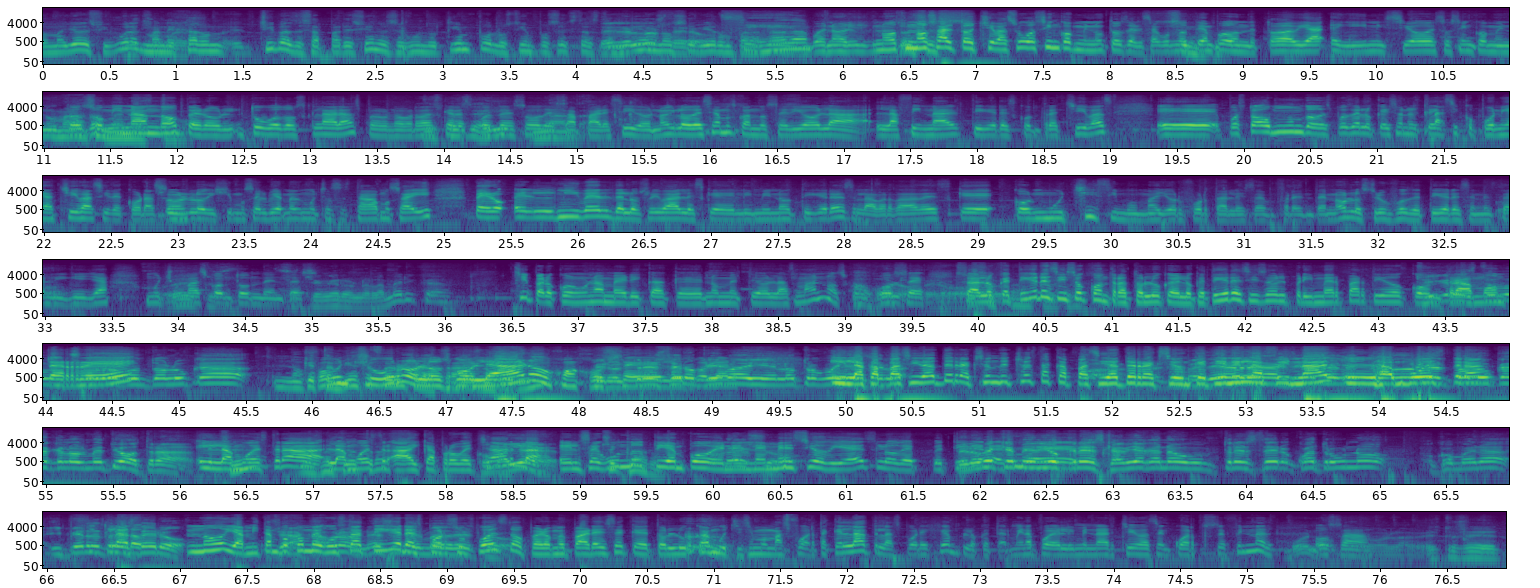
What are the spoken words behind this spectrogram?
Con mayores figuras, Mucho manejaron, eh, Chivas desapareció en el segundo tiempo, los tiempos extras Desde también no se 2-0. vieron para Sí, nada. bueno, el- no, no saltó Chivas, hubo cinco minutos del segundo Sí. tiempo donde todavía inició esos cinco minutos Más o menos dominando, pero tuvo dos claras, pero la verdad es que Después de eso nada. desaparecido, ¿no? Y lo decíamos cuando se dio la, la final Tigres contra Chivas, eh, pues todo el mundo después de lo que hizo en el clásico ponía Chivas y de corazón, lo dijimos el viernes, muchos estábamos ahí, pero el nivel de los rivales que eliminó Tigres, la verdad es que con muchísimo mayor fortaleza enfrente, ¿no? Los triunfos de Tigres en esta liguilla mucho más pues, contundentes. Se chingaron al América. Sí, pero con una América que no metió las manos, Juan Ah, bueno, José. o sea, lo que Tigres hizo contra Toluca y lo que Tigres hizo el primer partido contra un Monterrey, Con Toluca, no Que fue un churro, los atrás, ¿no, golearon? Juan pero José. el los 3-0 que iba y el otro güey. Y la capacidad de reacción, de hecho, esta capacidad de Ah, reacción pues que tiene en la reacción final, la muestra Toluca que los metió atrás. y la Sí, muestra, la muestra, atrás. hay que aprovecharla. El segundo claro. tiempo en el. Nemesio 10, lo de Tigres Pero ve qué medio crees que había ganado 3-0, 4-1, o cómo era, y pierde Sí, claro. 3-0. No, y a mí tampoco sea, me gusta cabrón, Tigres, por supuesto, esto. pero me parece que Toluca muchísimo más fuerte que el Atlas, por ejemplo, que termina por eliminar Chivas en cuartos de final. Bueno, o sea, la- estos se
